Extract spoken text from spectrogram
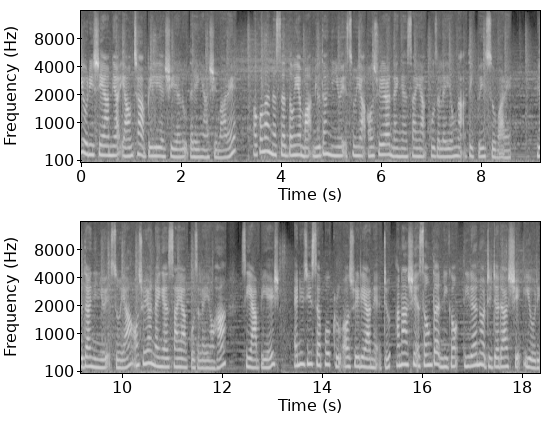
EOD share များရောင်းချပေးလျက်ရှိတယ်လို့သတင်းရရှိပါတယ်။အောက်တိုဘာ23ရက်မှာမြို့သားညီညွတ်ရေးအစိုးရ Australia နိုင်ငံဆိုင်ရာကိုယ်စားလှယ်ရုံးကအသိပေးဆိုပါတယ်။မြို့သားညီညွတ်ရေးအစိုးရ Australia နိုင်ငံဆိုင်ရာကိုယ်စားလှယ်ရုံးဟာ CRPH Energy Support Group Australia နဲ့အတူအာနာရှင်အဆုံးသက်ညီကုန်းဒီလန်တော့ဒီတတာရှစ် EOD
